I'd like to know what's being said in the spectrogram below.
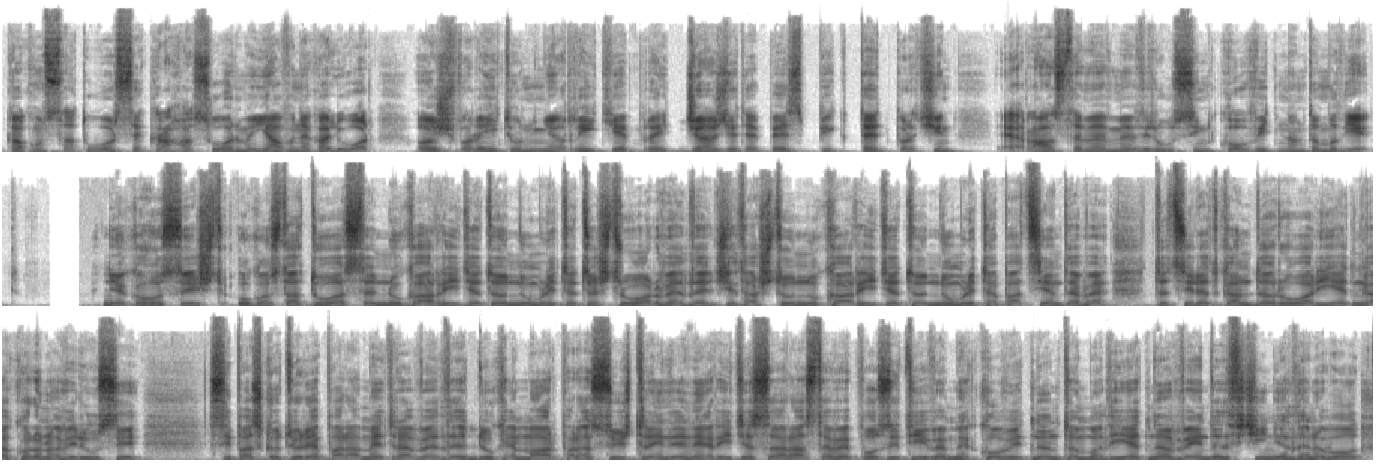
ka konstatuar se krahasuar me javën e kaluar është vërejtur një rritje prej gjashtëdhjetë e pesë pikë tetë për qind e rasteve me virusin Covid nëntëmbëdhjetë. Njëkohësisht, u konstatua se nuk ka rritje të numrit të të shtruarve dhe gjithashtu nuk ka rritje të numrit të pacientëve, të cilët kanë ndërruar jetë nga koronavirusi. Sipas këtyre parametrave dhe duke marrë parasysh trendin e rritjes së rasteve pozitive me Covid nëntëmbëdhjetë në vendet fqinje dhe në botë,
